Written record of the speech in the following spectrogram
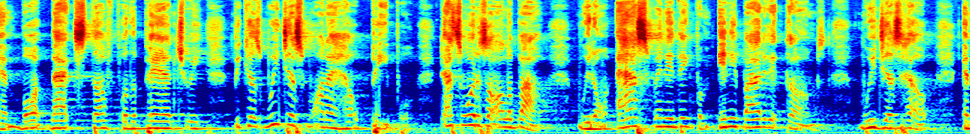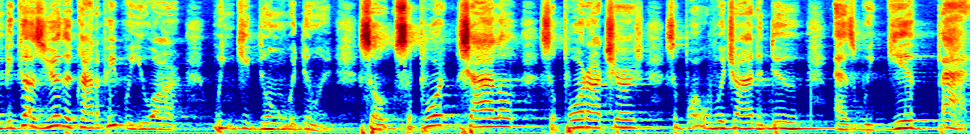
and bought back stuff for the pantry because we just want to help people. That's what it's all about. We don't ask for anything from anybody that comes. We just help. And because you're the kind of people you are we can keep doing what we're doing. So support Shiloh, support our church, support what we're trying to do as we give back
